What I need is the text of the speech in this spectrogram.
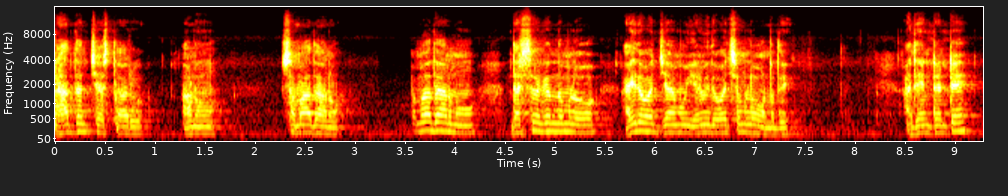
ప్రార్థన చేస్తారు. అను సమాధానం. సమాధానము దర్శన గ్రంథంలో ఐదవ అధ్యాయము ఎనిమిది వచనంలో ఉన్నది. అదేంటంటే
